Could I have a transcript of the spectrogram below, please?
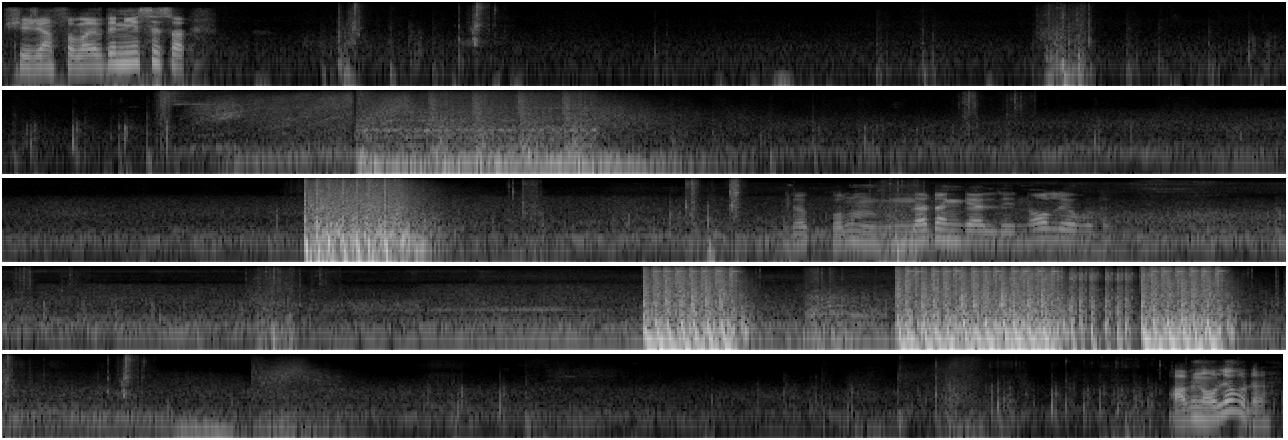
Bir şey diyeceğim sol evde niye ses var? Nereden geldi? Ne oluyor burada? Abi ne oluyor burada?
